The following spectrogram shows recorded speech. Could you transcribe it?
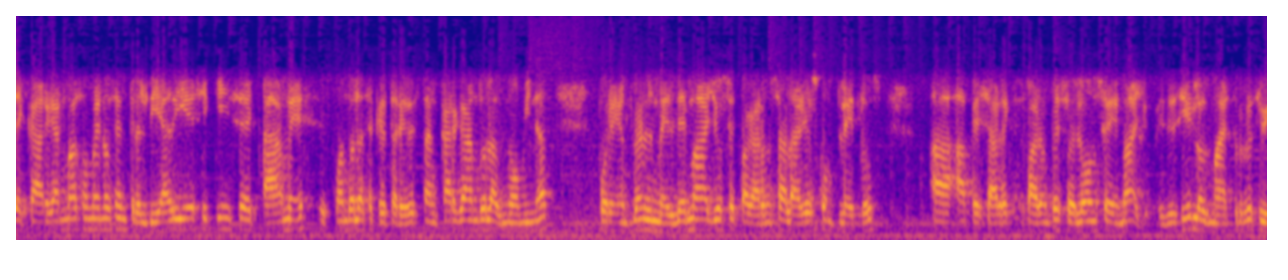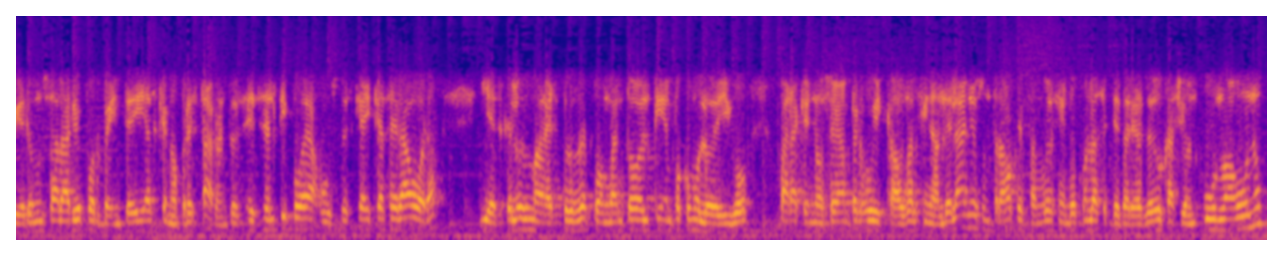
se cargan más o menos entre el día 10 y 15 de cada mes, es cuando las secretarías están cargando las nóminas. Por ejemplo, en el mes de mayo se pagaron salarios completos a, pesar de que el paro empezó el 11 de mayo. Es decir, los maestros recibieron un salario por 20 días que no prestaron. Entonces, ese es el tipo de ajustes que hay que hacer ahora y es que los maestros repongan todo el tiempo, como lo digo, para que no sean perjudicados al final del año. Es un trabajo que estamos haciendo con las secretarías de educación uno a uno.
